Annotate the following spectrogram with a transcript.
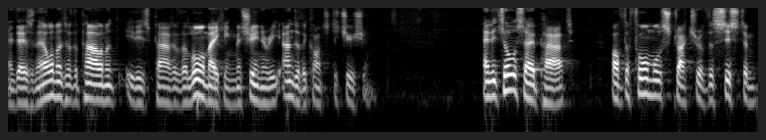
And as an element of the Parliament, it is part of the lawmaking machinery under the Constitution. And it's also part of the formal structure of the system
